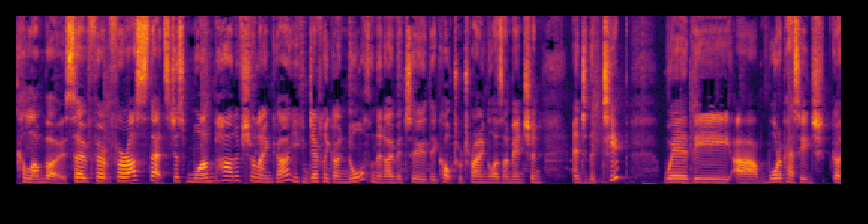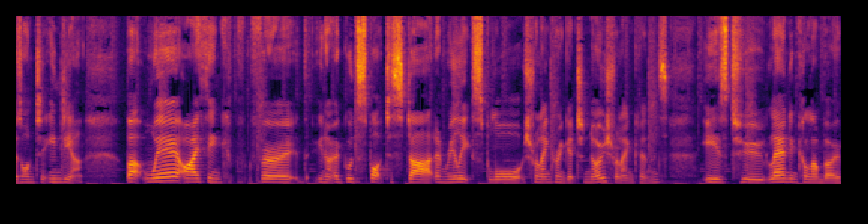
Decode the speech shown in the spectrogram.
Colombo. So for, for us, that's just one part of Sri Lanka. You can definitely go north and then over to the Cultural Triangle, as I mentioned, and to the tip where the um, water passage goes on to India. But where I think for you know a good spot to start and really explore Sri Lanka and get to know Sri Lankans is to land in Colombo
